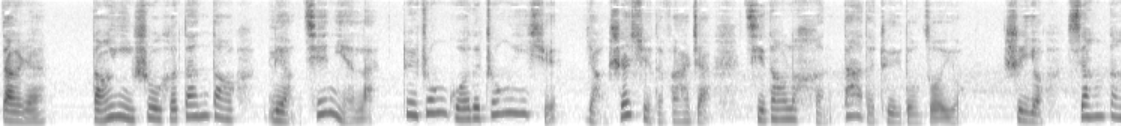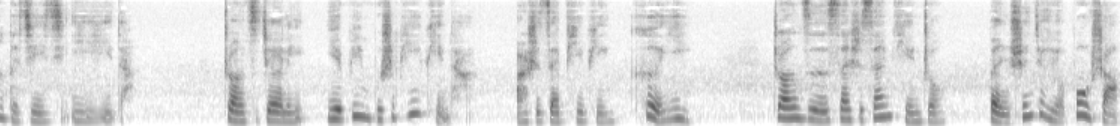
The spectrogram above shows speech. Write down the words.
当然，导引术和丹道两千年来对中国的中医学、养生学的发展起到了很大的推动作用，是有相当的积极意义的。庄子这里也并不是批评他，而是在批评刻意。庄子三十三篇中本身就有不少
